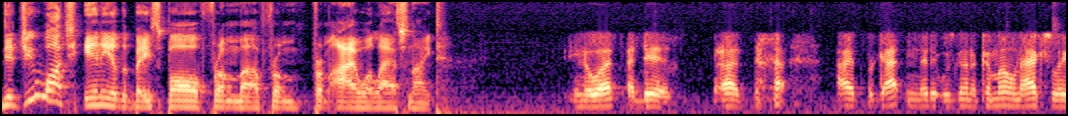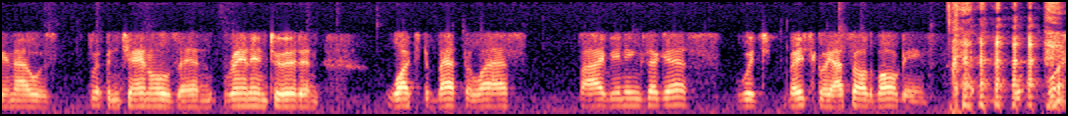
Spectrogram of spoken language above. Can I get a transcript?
did you watch any of the baseball from uh, from from Iowa last night? You know what? I did. I I had forgotten that it was going to come on actually, and I was flipping channels and ran into it and watched about the last five innings, I guess. Which basically I saw the ball game. what,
